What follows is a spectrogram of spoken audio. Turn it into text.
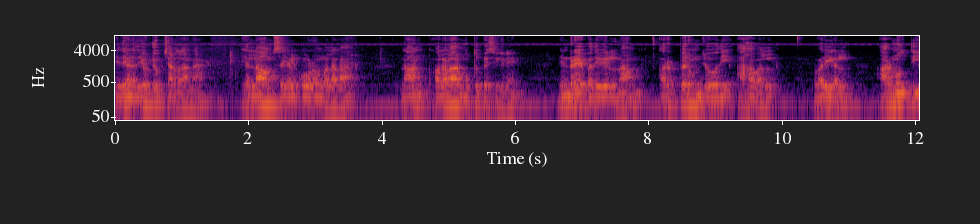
இது எனது யூடியூப் சேனலான எல்லாம் செயல்கூடும் வள்ளலார். நான் வள்ளலார் முத்து பேசுகிறேன். இன்றைய பதிவில் நாம் அருட்பெரும் ஜோதி அகவல் வரிகள் அறுநூற்றி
